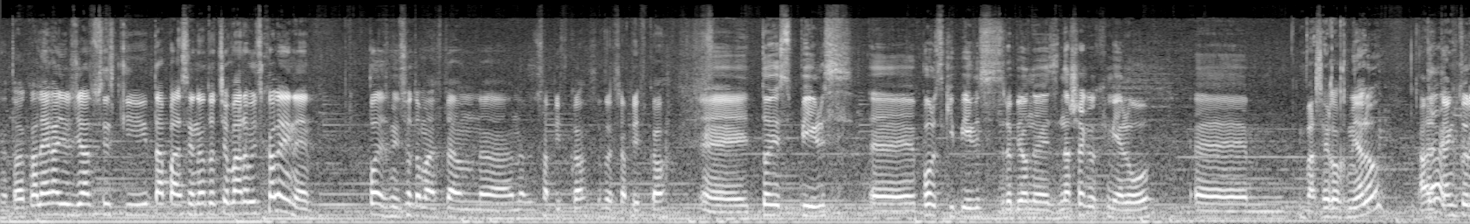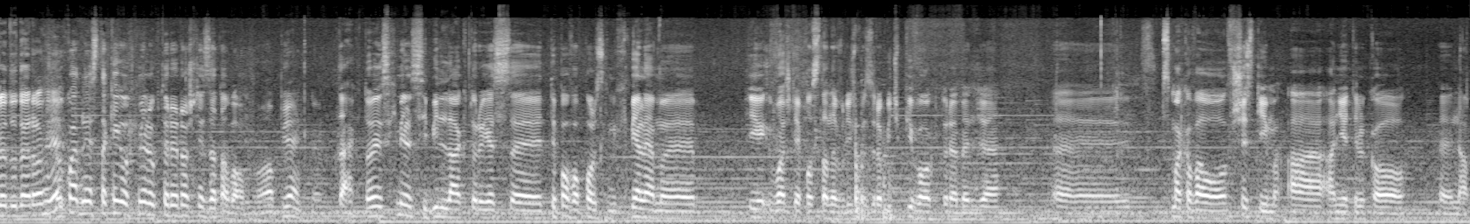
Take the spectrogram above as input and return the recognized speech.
No to kolega już jadł wszystkie tapasy, no to trzeba robić kolejne. Powiedz mi, co to masz tam na, na za piwko? Co to jest za piwko? E, to jest pils, e, polski pils zrobiony z naszego chmielu. E, Waszego chmielu? Ale Tak. ten, który tutaj rośnie? dokładnie z takiego chmielu, który rośnie za tobą. O, piękny. Tak, to jest chmiel Sibilla, który jest e, typowo polskim chmielem e, i właśnie postanowiliśmy zrobić piwo, które będzie e, smakowało wszystkim, a, a nie tylko e, nam.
